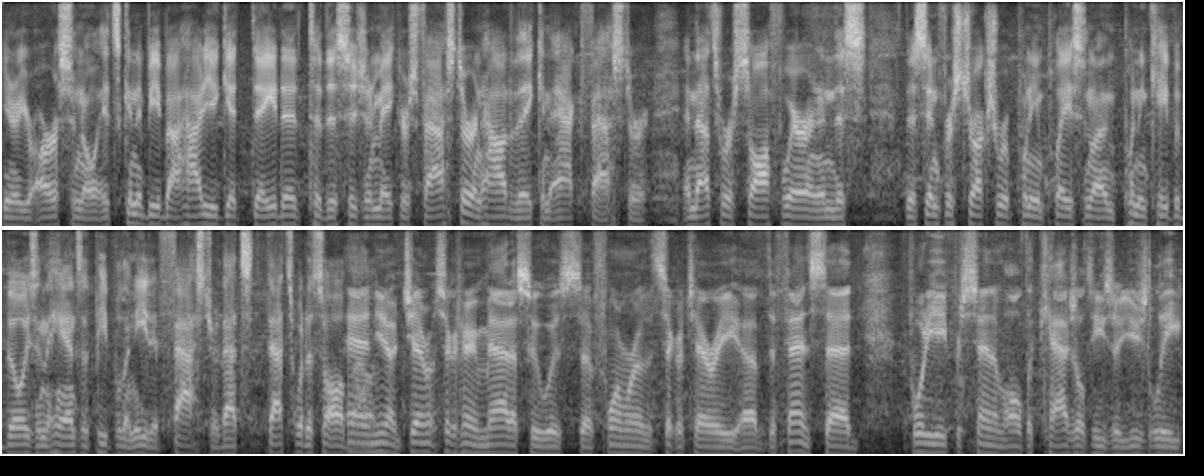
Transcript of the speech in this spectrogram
you know, your arsenal. It's going to be about how do you get data to decision makers faster and how do they can act faster. And that's where software and this, this infrastructure we're putting in place and on putting capabilities in the hands of people that need it faster. That's, that's what it's all about. And you know, General Secretary Mattis, who was uh, former Secretary of Defense, said 48% of all the casualties are usually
